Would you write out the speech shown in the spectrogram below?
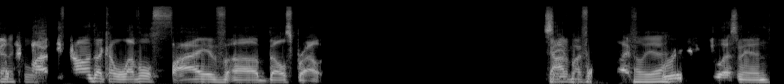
I found like a level five uh, Bellsprout. Saved my life. Hell yeah. Ridiculous, man.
